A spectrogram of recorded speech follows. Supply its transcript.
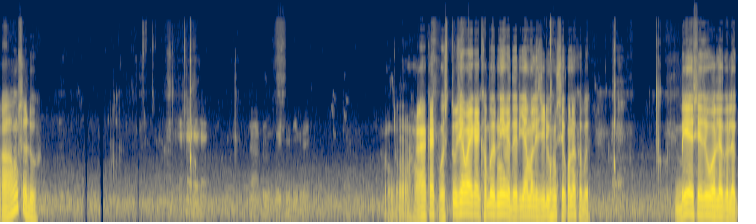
હા હું સડું હા કંઈક વસ્તુ જેવાય કઈ ખબર નહીં હવે દરિયામાં જીડ્યું શું છે કોને ખબર? બે છે જુઓ અલગ અલગ.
